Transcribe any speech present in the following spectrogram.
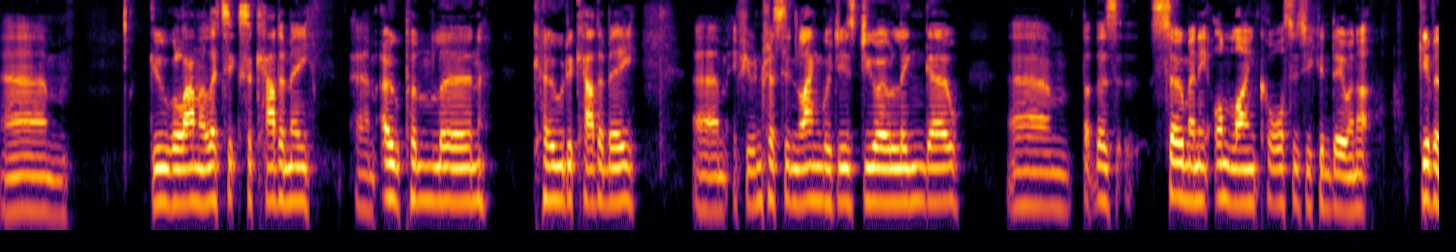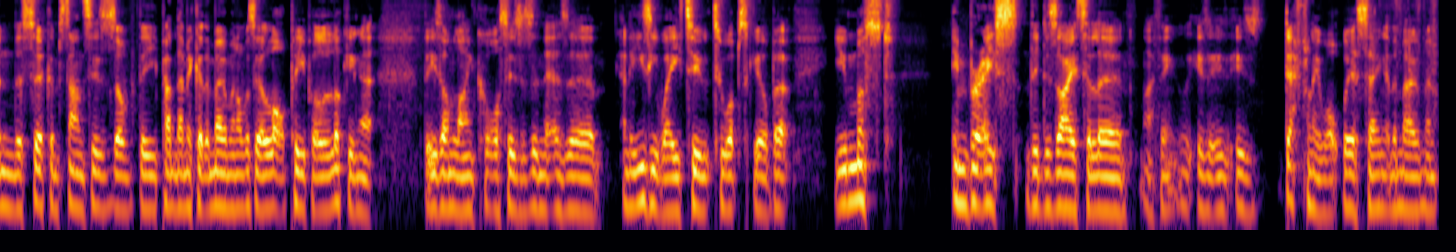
um, Google Analytics Academy, um, Open Learn, Codecademy. Um, if you're interested in languages, Duolingo. But there's so many online courses you can do, and given the circumstances of the pandemic at the moment, obviously a lot of people are looking at these online courses as an as a an easy way to to upskill. But you must embrace the desire to learn. I think is is definitely what we're saying at the moment.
